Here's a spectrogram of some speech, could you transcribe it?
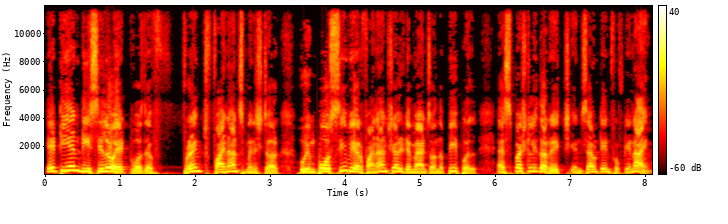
Etienne de Silhouette was a French finance minister who imposed severe financial demands on the people, especially the rich, in 1759.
